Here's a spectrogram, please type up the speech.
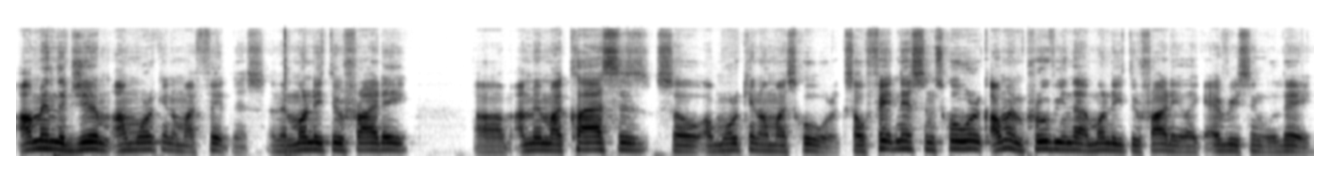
I'm in the gym, I'm working on my fitness. And then Monday through Friday, um, I'm in my classes, so I'm working on my schoolwork. So fitness and schoolwork, I'm improving that Monday through Friday, like every single day.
